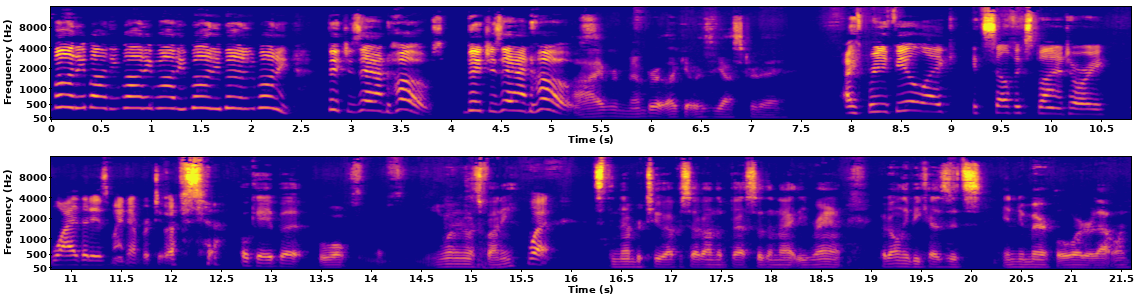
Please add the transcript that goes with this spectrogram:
money, money, money, money, money, money, money, bitches and hoes, bitches and hoes? I remember it like it was yesterday. I feel like it's self-explanatory why that is my number two episode. Okay, but well, you want to know what's funny? What? It's the number two episode on the best of the nightly rant, but only because it's in numerical order. That one.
